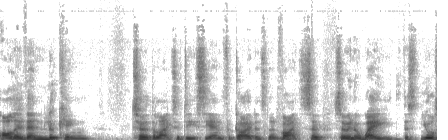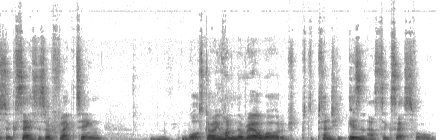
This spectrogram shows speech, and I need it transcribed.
Are they then looking to the likes of DCN for guidance and advice. So, so in a way, this, your success is reflecting what's going on in the real world, which potentially isn't as successful.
